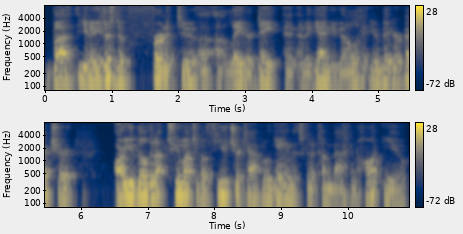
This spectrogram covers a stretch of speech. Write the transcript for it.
But you know you just defer it to a, a later date. And, and again you've got to look at your bigger picture. Are you building up too much of a future capital gain that's going to come back and haunt you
